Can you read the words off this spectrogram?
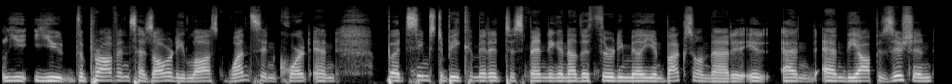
you, you the province has already lost once in court and, but seems to be committed to spending another 30 million bucks on that. It, and, and the opposition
